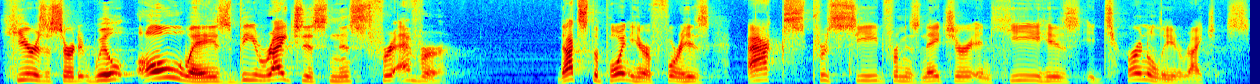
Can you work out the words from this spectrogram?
here is asserted, will always be righteousness forever. That's the point here, for his acts proceed from his nature, and he is eternally righteous.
